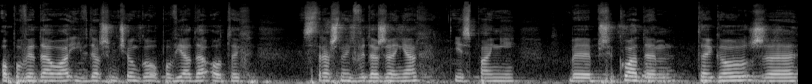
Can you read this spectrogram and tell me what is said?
opowiadała i w dalszym ciągu opowiada o tych strasznych wydarzeniach. Jest pani e, przykładem tego, że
